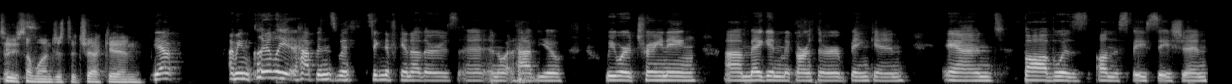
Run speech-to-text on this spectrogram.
to someone just to check in. Yep. I mean, clearly it happens with significant others and, and what have you. We were training uh, Megan McArthur Behnken, and Bob was on the space station.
